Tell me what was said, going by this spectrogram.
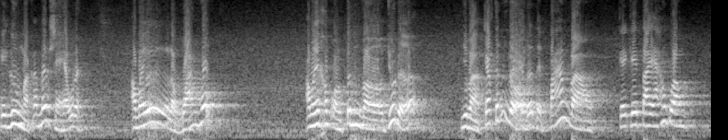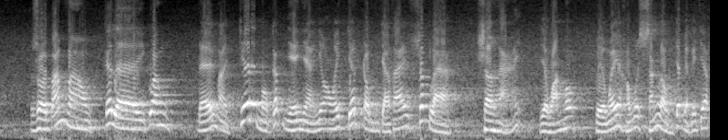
cái gương mặt nó méo sẹo rồi ông ấy là quán hốt. Ông ấy không còn tin vào chúa nữa. Nhưng mà các tín đồ đó thì bám vào cái cái tay áo của ông. Rồi bám vào cái lề của ông để mà chết một cách nhẹ nhàng. Như ông ấy chết trong trạng thái rất là sợ hãi và hoảng hốt. Vì ông ấy không có sẵn lòng chấp nhận cái chết.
